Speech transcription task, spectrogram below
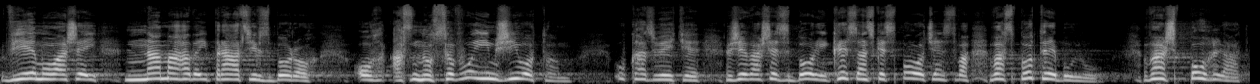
viem o vašej namáhavej práci v zboroch, o, a no svojím životom ukazujete, že vaše zbory, kresťanské spoločenstva vás potrebujú. Váš pohľad,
